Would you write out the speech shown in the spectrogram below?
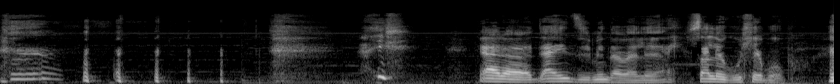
Yalo ayinzima indaba le sale kuhle bobo.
